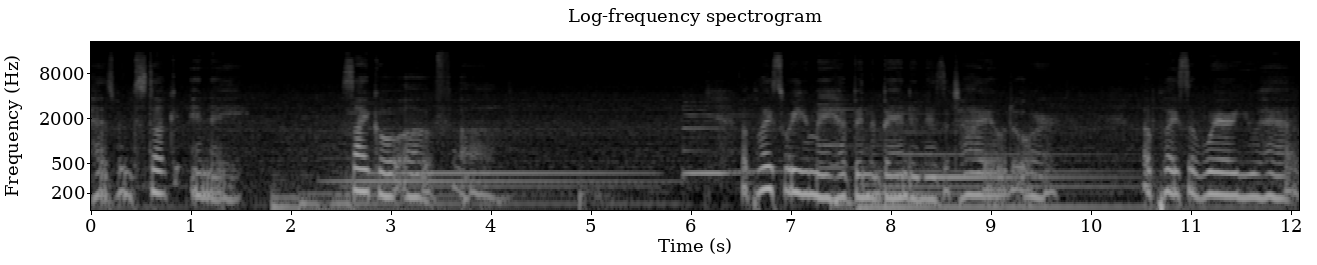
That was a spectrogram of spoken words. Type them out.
has been stuck in a cycle of uh, a place where you may have been abandoned as a child, or a place of where you have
